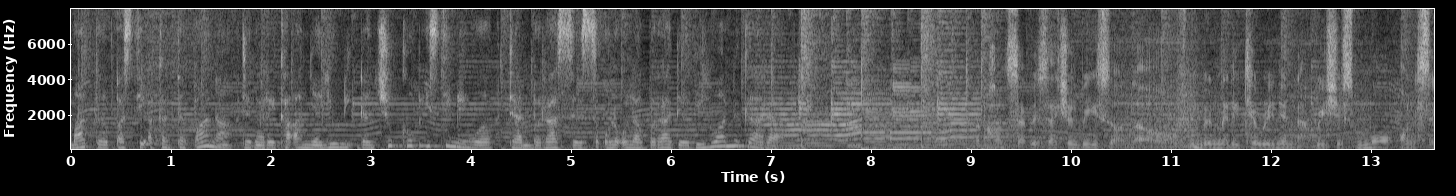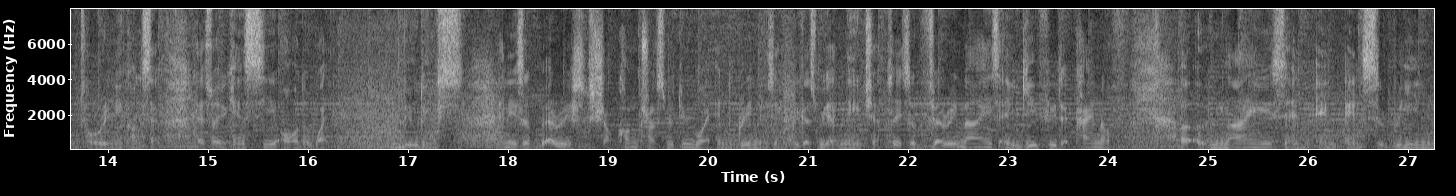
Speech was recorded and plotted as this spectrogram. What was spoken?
mata pasti akan terpana dengan rekaan yang unik dan cukup istimewa dan berasa seolah-olah berada di luar negara. Concept is actually based on uh, the Mediterranean, which is more on Santorini concept. That's why you can see all the white buildings, and it's a very sharp contrast between white and green, you see, because we are nature. So it's a very nice and give you that kind of uh, nice and and, and serene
